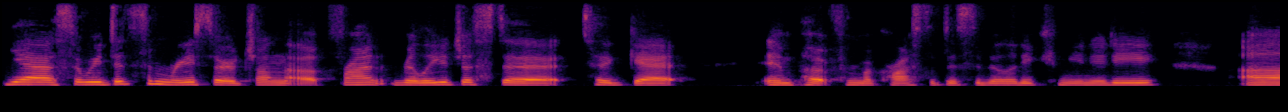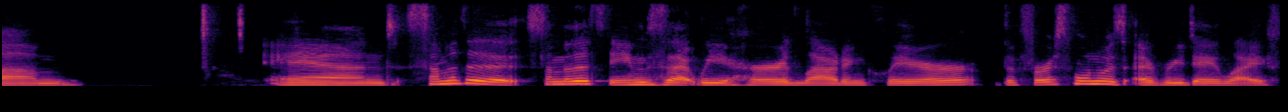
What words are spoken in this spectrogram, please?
Yeah so we did some research on the upfront really just to to get input from across the disability community. Um, and some of the some of the themes that we heard loud and clear the first one was everyday life.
